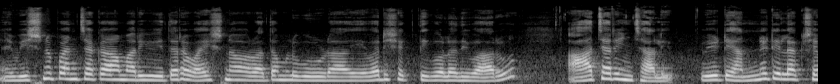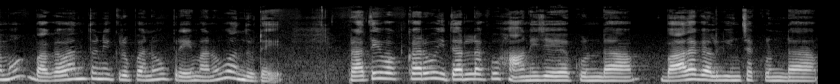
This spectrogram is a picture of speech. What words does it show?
విష్ణు పంచక మరియు ఇతర వైష్ణవ వ్రతములు కూడా ఎవరి శక్తి గొలది వారు ఆచరించాలి. వీటి అన్నిటి లక్ష్యము భగవంతుని కృపను ప్రేమను పొందుటే ప్రతి ఒక్కరూ ఇతరులకు హాని చేయకుండా బాధ కలిగించకుండా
